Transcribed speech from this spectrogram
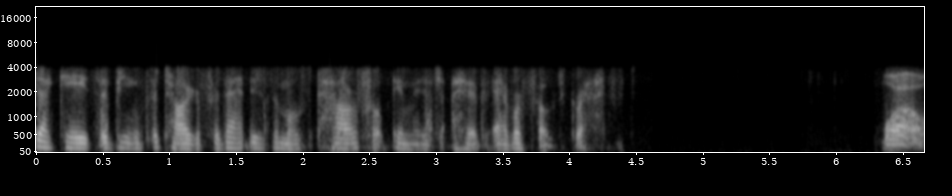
decades of being a photographer, that is the most powerful image I have ever photographed. Wow.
